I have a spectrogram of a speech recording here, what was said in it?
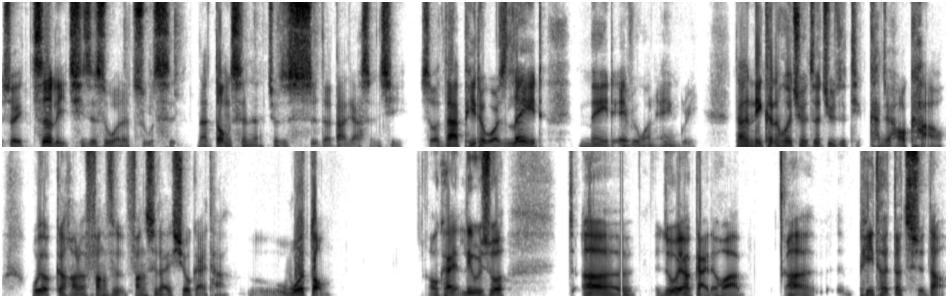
所以这里其实是我的主词，那动词呢就是使得大家生气。So that Peter was late made everyone angry. 当然，你可能会觉得这句子看起来好卡哦。我有更好的方式方式来修改它。我懂，OK。例如说，呃，如果要改的话，呃，Peter 的迟到，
